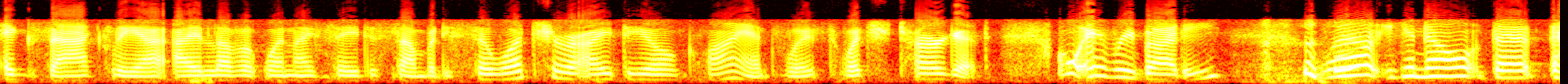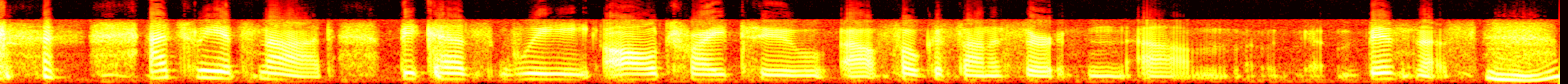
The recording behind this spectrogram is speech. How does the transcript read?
Exactly. I, I love it when I say to somebody, "So, what's your ideal client? What's, what's your target?" Oh, everybody. well, you know that actually it's not because we all try to uh, focus on a certain um, business. Mm-hmm.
